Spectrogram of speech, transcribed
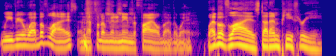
weave your web of lies, and that's what I'm going to name the file, by the way. Web of weboflies.mp3.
